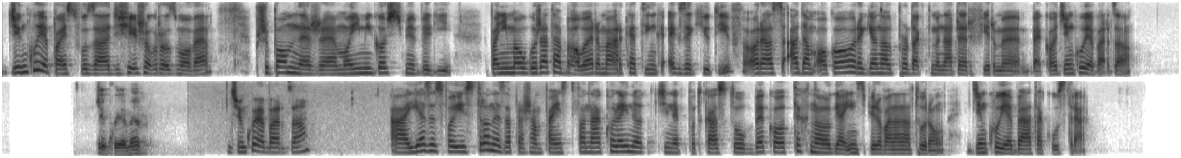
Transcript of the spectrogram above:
Dziękuję Państwu za dzisiejszą rozmowę. Przypomnę, że moimi gośćmi byli pani Małgorzata Bauer, Marketing Executive oraz Adam Oko, Regional Product Manager firmy Beko. Dziękuję bardzo. Dziękujemy. Dziękuję bardzo. A ja ze swojej strony zapraszam Państwa na kolejny odcinek podcastu Beko Technologia inspirowana naturą. Dziękuję, Beata Kustra.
